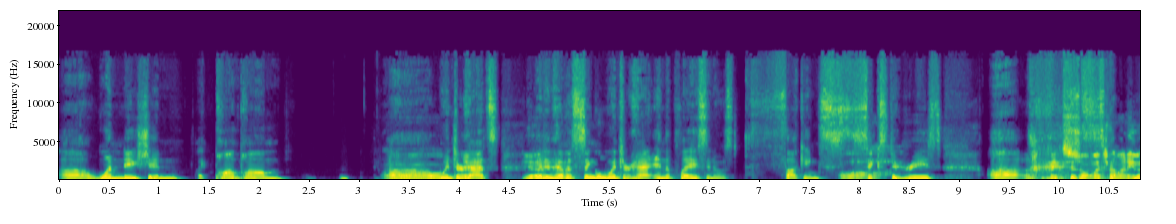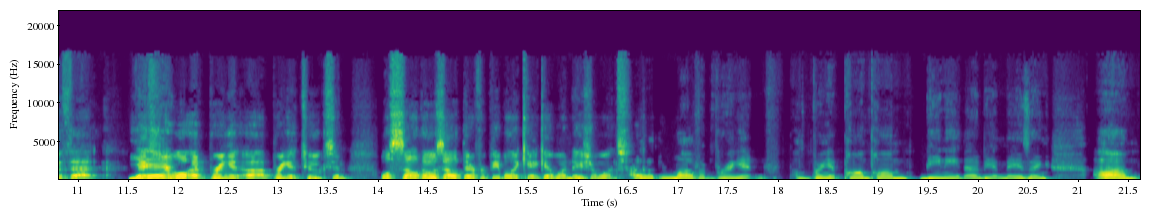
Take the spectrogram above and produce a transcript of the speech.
uh, One Nation, like pom pom uh, Oh, winter okay. hats. Yeah. They didn't have a single winter hat in the place, and it was fucking six degrees. Uh, You make so much money with that. Next Yeah. year we'll have bring it uh bring it Tukes and we'll sell those out there for people that can't get one nation ones. I would love a bring it, a bring it pom pom beanie. That would be amazing. Um,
